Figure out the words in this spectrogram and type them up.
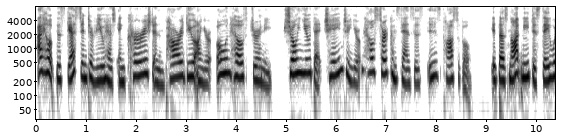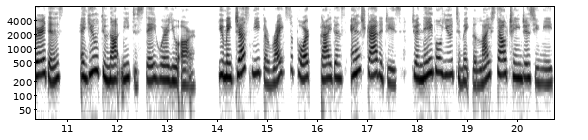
I hope this guest interview has encouraged and empowered you on your own health journey, showing you that change in your health circumstances is possible. It does not need to stay where it is, and you do not need to stay where you are. You may just need the right support, guidance, and strategies to enable you to make the lifestyle changes you need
